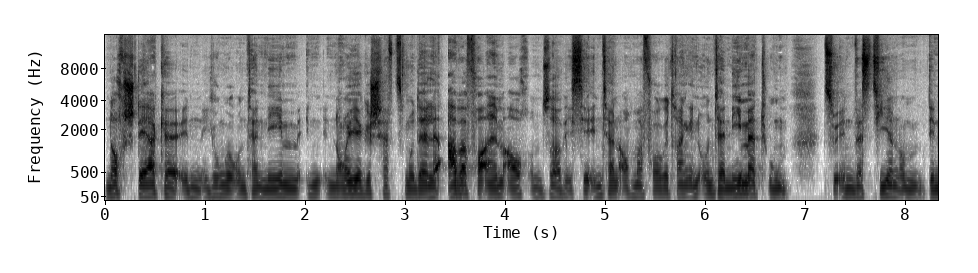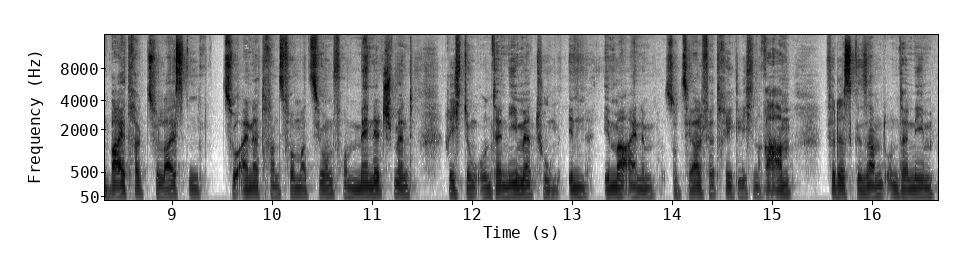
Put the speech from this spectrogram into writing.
noch stärker in junge Unternehmen, in neue Geschäftsmodelle, aber vor allem auch, und so habe ich es hier intern auch mal vorgetragen, in Unternehmertum zu investieren, um den Beitrag zu leisten zu einer Transformation vom Management Richtung Unternehmertum in immer einem sozialverträglichen Rahmen für das Gesamtunternehmen.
